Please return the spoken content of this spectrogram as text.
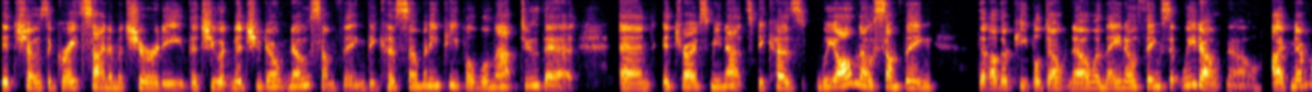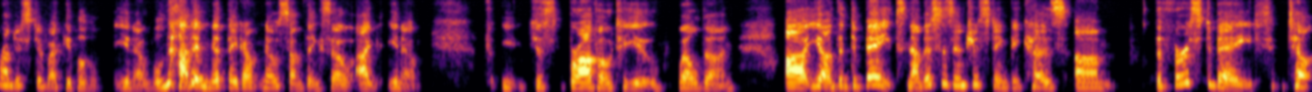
it shows a great sign of maturity that you admit you don't know something because so many people will not do that. And it drives me nuts because we all know something that other people don't know and they know things that we don't know. I've never understood why people, you know, will not admit they don't know something. So I, you know, just bravo to you. Well done. Uh, yeah, the debates. Now, this is interesting because um, the first debate tel-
